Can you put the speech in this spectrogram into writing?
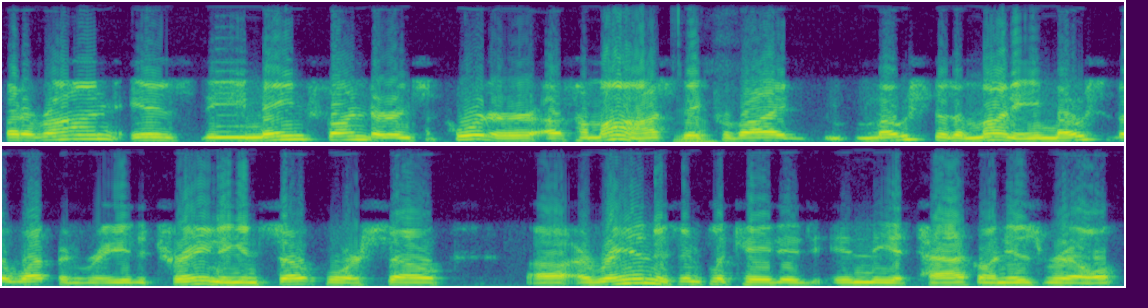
But Iran is the main funder and supporter of Hamas. They provide most of the money, most of the weaponry, the training, and so forth. So uh, Iran is implicated in the attack on Israel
